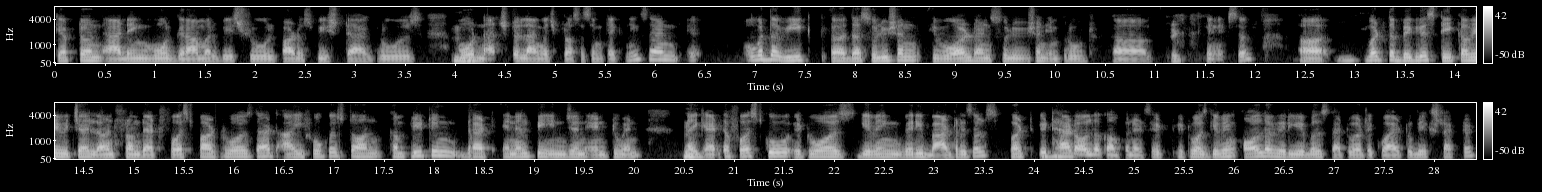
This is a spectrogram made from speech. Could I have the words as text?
kept on adding more grammar based rule part of speech tag rules mm-hmm. more natural language processing techniques and uh, over the week uh, the solution evolved and solution improved uh, right. in itself uh, but the biggest takeaway which i learned from that first part was that i focused on completing that nlp engine end to end like mm-hmm. at the first go it was giving very bad results but it hmm. had all the components it, it was giving all the variables that were required to be extracted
